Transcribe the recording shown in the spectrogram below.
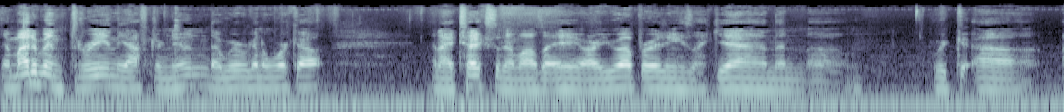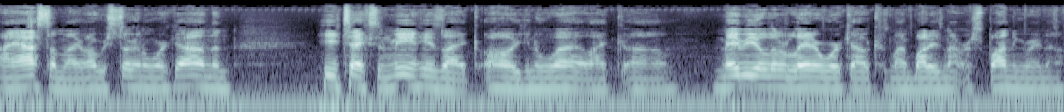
It might have been three in the afternoon that we were gonna work out. And I texted him. I was like, "Hey, are you up already?" He's like, "Yeah." And then um, we, uh, I asked him like, "Are we still gonna work out?" And then he texted me and he's like, "Oh, you know what? Like, um, maybe a little later workout because my body's not responding right now."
